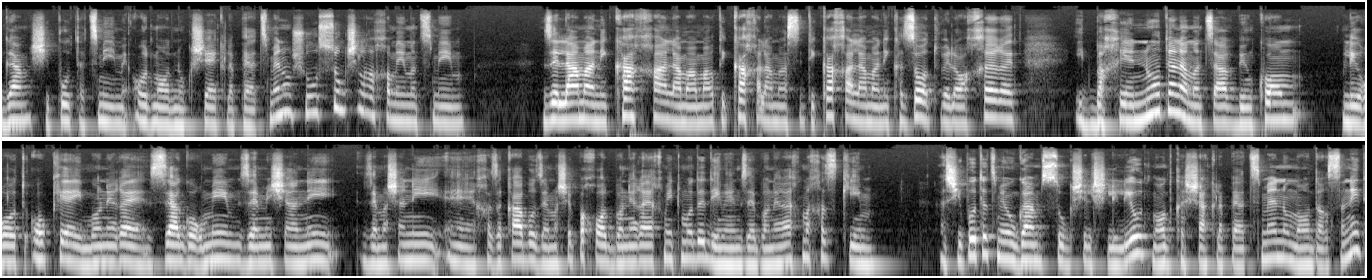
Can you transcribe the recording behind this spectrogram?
גם שיפוט עצמי מאוד מאוד נוקשה כלפי עצמנו, שהוא סוג של רחמים עצמיים. זה למה אני ככה, למה אמרתי ככה, למה עשיתי ככה, למה אני כזאת ולא אחרת. התבכיינות על המצב במקום לראות, אוקיי, בוא נראה, זה הגורמים, זה מי שאני, זה מה שאני אה, חזקה בו, זה מה שפחות, בוא נראה איך מתמודדים עם זה, בוא נראה איך מחזקים. אז שיפוט עצמי הוא גם סוג של שליליות, מאוד קשה כלפי עצמנו, מאוד הרסנית,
